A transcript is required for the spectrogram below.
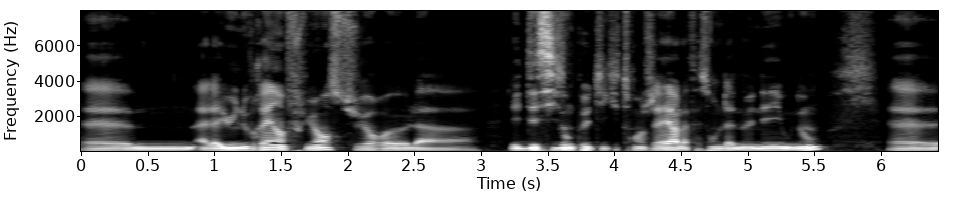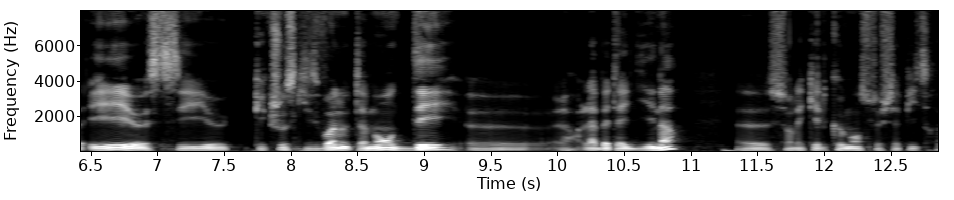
elle a eu une vraie influence sur la, les décisions politiques étrangères, la façon de la mener ou non. Euh, et euh, c'est euh, quelque chose qui se voit notamment dès la bataille d'Iéna, sur laquelle commence le chapitre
